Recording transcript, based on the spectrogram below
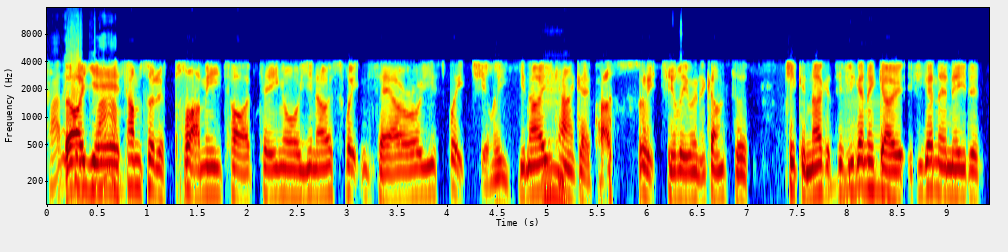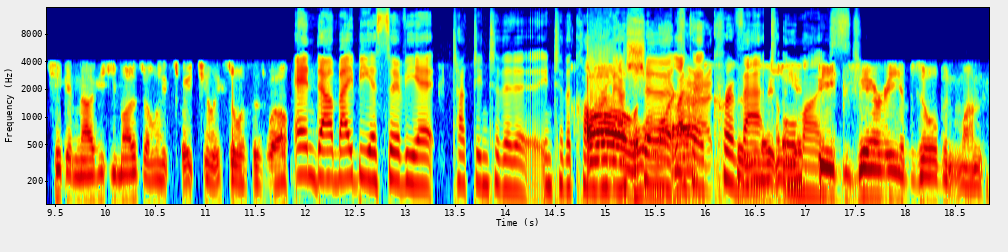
Barbecue Oh yeah, plum. some sort of plummy type thing, or you know, sweet and sour, or your sweet chili. You know, you Mm. can't go past sweet chili when it comes to chicken nuggets. If you're going to go, if you're going to need a chicken nugget, you might as well need sweet chili sauce as well. And uh, maybe a serviette tucked into the into the collar of our Oh, shirt, like like a cravat Absolutely, almost. a big, very absorbent one.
